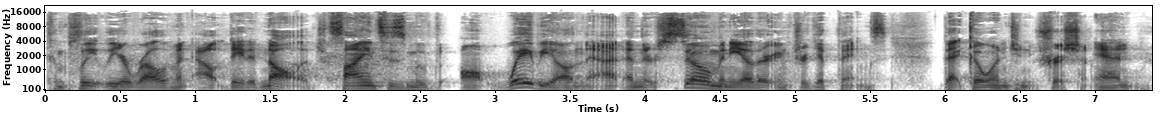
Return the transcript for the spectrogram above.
completely irrelevant, outdated knowledge. Science has moved on, way beyond that. And there's so many other intricate things that go into nutrition and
